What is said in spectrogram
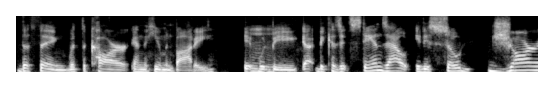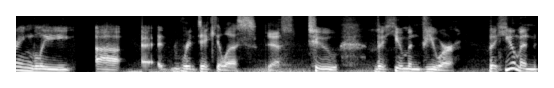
the thing with the car and the human body it would be uh, because it stands out it is so jarringly uh, uh, ridiculous Yes. to the human viewer the human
